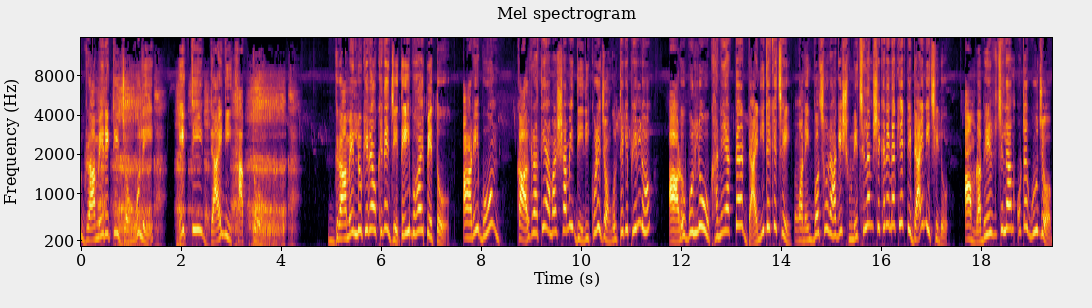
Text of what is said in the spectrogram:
গ্রামের একটি জঙ্গলে একটি ডাইনি থাকত। গ্রামের লোকেরা ওখানে যেতেই ভয় পেত। আরে বোন, কাল রাতে আমার স্বামী দেরি করে জঙ্গল থেকে ফিরল। আরও বলল, ওখানে একটা ডাইনি দেখেছে। অনেক বছর আগে শুনেছিলাম সেখানে নাকি একটি ডাইনি ছিল। আমরা ভেবেছিলাম ওটা গুজব।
